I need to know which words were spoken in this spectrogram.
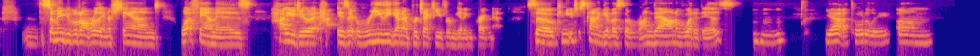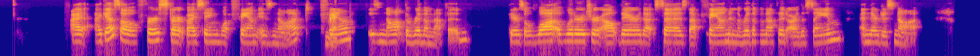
so many people don't really understand what FAM is how you do it is it really going to protect you from getting pregnant so mm-hmm. can you just kind of give us the rundown of what it is? Mm-hmm. yeah totally um i i guess i'll first start by saying what fam is not okay. fam is not the rhythm method there's a lot of literature out there that says that fam and the rhythm method are the same and they're just not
